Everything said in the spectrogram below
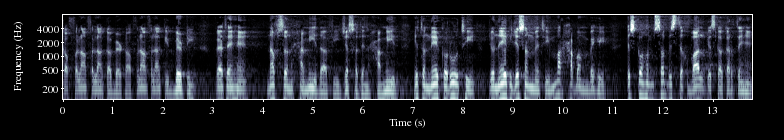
का फला फला का बेटा, फलां फला की बेटी। कहते हैं, नफसन हमीदा फ़ी जसदिन हमीद। ये तो नेक रूह थी, जो नेक जिसम में थी, मरहबम बही। इसको हम सब इस्तकबाल किसका करते हैं,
